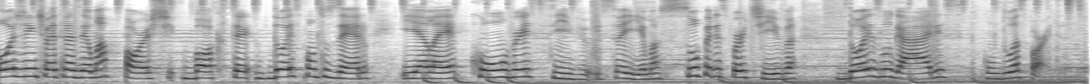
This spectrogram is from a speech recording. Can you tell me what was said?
Hoje a gente vai trazer uma Porsche Boxster 2.0 e ela é conversível. Isso aí, é uma super esportiva, dois lugares com duas portas.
